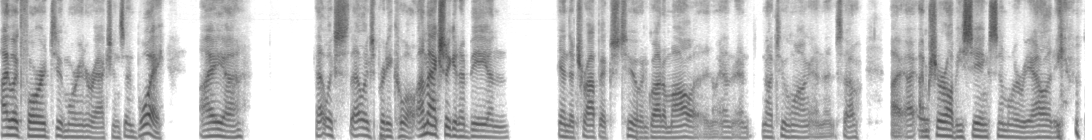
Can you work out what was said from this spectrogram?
I look forward to more interactions. And boy, I uh, that looks that looks pretty cool. I'm actually going to be in in the tropics too, in Guatemala, and and, and not too long. And then so I, I I'm sure I'll be seeing similar reality.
